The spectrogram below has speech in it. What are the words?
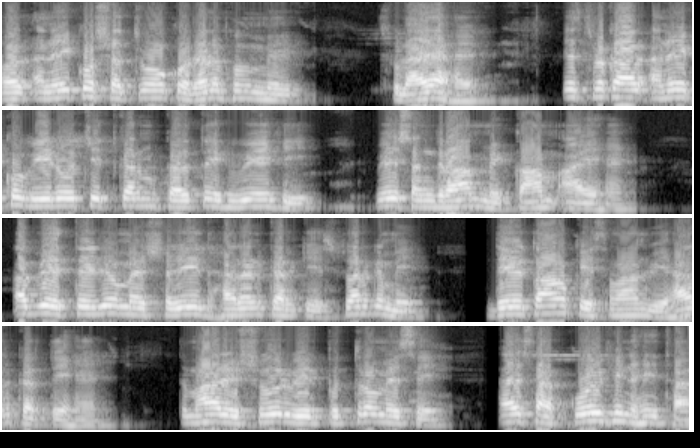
और अनेकों शत्रुओं को रणभूमि में सुलाया है। इस प्रकार अनेकों वीरोचित कर्म करते हुए ही वे संग्राम में काम आए हैं। अब वे तेजो में शरीर धारण करके स्वर्ग में देवताओं के समान विहार करते हैं। तुम्हारे शूरवीर पुत्रों में से ऐसा कोई भी नहीं था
